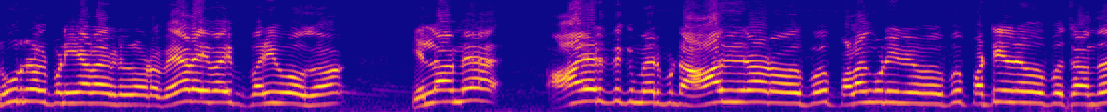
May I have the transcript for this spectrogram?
நூறு நாள் பணியாளர்களோட வேலைவாய்ப்பு பரிவோகம் எல்லாமே ஆயிரத்துக்கும் மேற்பட்ட ஆதிதிராவிட வகுப்பு பழங்குடியின வகுப்பு பட்டியலின வகுப்பு சார்ந்த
